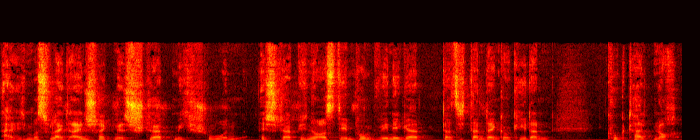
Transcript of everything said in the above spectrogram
Ah, ich muss vielleicht einschrecken, es stört mich schon. Es stört mich nur aus dem Punkt weniger, dass ich dann denke, okay, dann guckt halt noch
